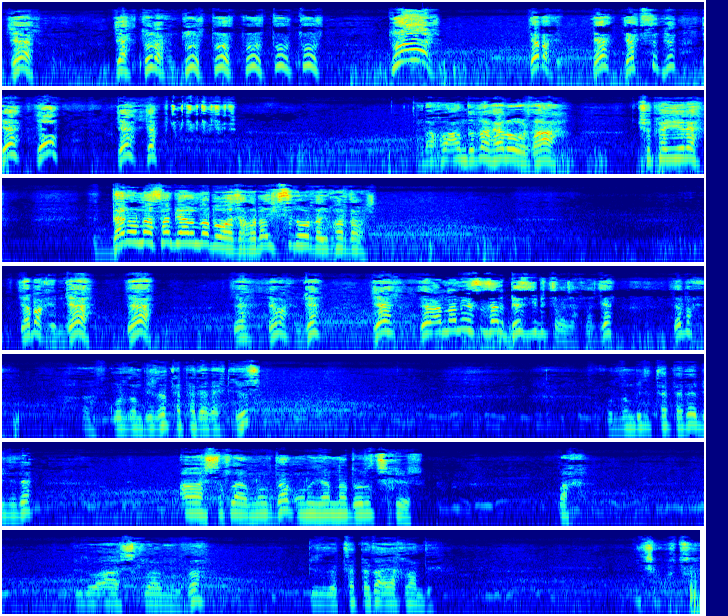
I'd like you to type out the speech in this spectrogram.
Gel. Gel dur bakayım dur dur dur dur dur. Dur. Gel bakayım. Gel gel kızım gel. Gel gel. Gel gel. Bak o andılar hele orada ha. Köpeği yine. Ben olmazsam yanımda boğacaklar. Bak ikisi de orada yukarıdalar. Gel bakayım gel. Gel. Gel. Gel bakayım gel. Gel. Gel anlamıyorsun sen. Bez gibi çıkacaklar. Gel. Gel. Evet, Kurdun bir de tepede bekliyoruz. Kurdun biri tepede biri de ağaçlıkların oradan onun yanına doğru çıkıyor. Bak. Biri o ağaçlıkların orada. Biri de tepede ayaklandı. İki kurt.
